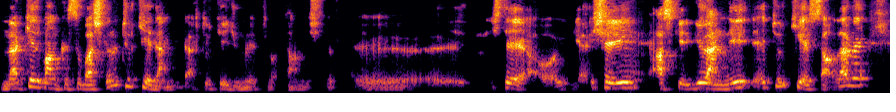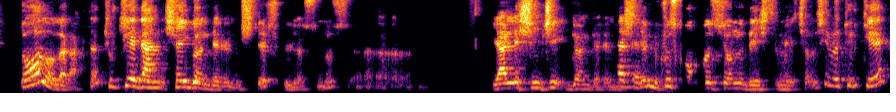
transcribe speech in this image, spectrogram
Merkez Bankası Başkanı Türkiye'den gider. Türkiye Cumhuriyeti vatandaşıdır. E, işte şeyi askeri güvenliği e, Türkiye sağlar ve doğal olarak da Türkiye'den şey gönderilmiştir biliyorsunuz. E, yerleşimci gönderilmiştir. Evet. Nüfus kompozisyonunu değiştirmeye çalışır ve Türkiye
